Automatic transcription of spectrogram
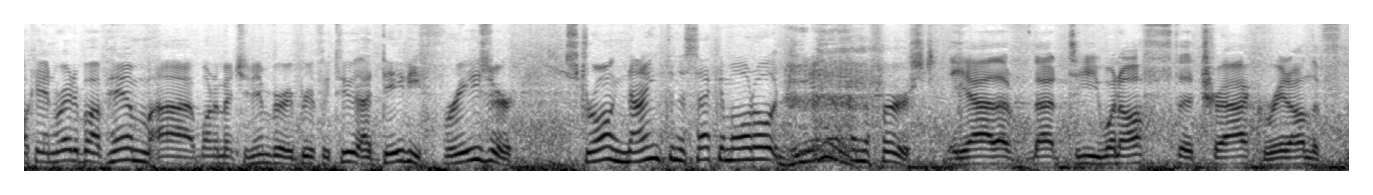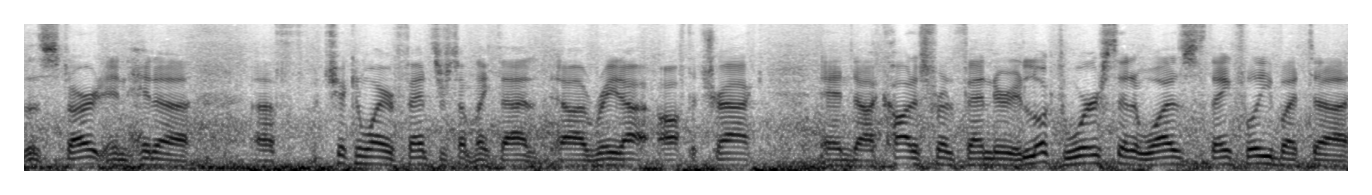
Okay, and right above him, uh, I want to mention him very briefly too. Uh, Davey Fraser, strong ninth in the second moto, DNF in the first. Yeah, that, that he went off the track right on the, the start and hit a, a, chicken wire fence or something like that uh, right off the track and uh, caught his front fender. It looked worse than it was, thankfully, but uh,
